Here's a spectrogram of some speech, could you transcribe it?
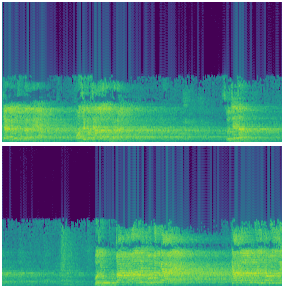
جا کے وضو کر رہے ہیں آپ۔ کون سے کون سے آزاد ہو کر آئے سوچے سر وضو ٹوٹا کہاں سے دھو کر کیا آئے کیا تعلق ہے اس کا اس سے؟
